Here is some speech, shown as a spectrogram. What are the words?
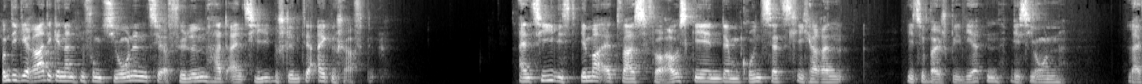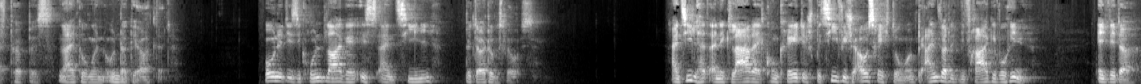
Um die gerade genannten Funktionen zu erfüllen, hat ein Ziel bestimmte Eigenschaften. Ein Ziel ist immer etwas vorausgehendem, grundsätzlicheren, wie zum Beispiel Werten, Vision, Life Purpose, Neigungen untergeordnet. Ohne diese Grundlage ist ein Ziel bedeutungslos. Ein Ziel hat eine klare, konkrete, spezifische Ausrichtung und beantwortet die Frage wohin. Entweder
